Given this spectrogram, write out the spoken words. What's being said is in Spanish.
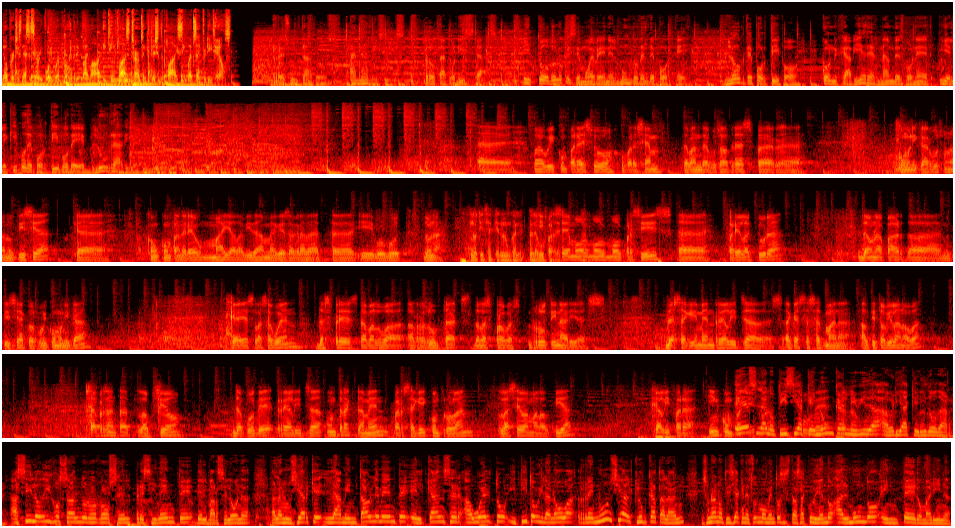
No purchase necessary. Void where prohibited by law. 18 plus terms and conditions apply. See website for details. Resultados, análisis, protagonistas y todo lo que se mueve en el mundo del deporte. Blog Deportivo con Javier Hernández Bonet y el equipo deportivo de Blue Radio. Eh, bueno, avui compareixo, compareixem davant de vosaltres per eh, comunicar-vos una notícia que, com comprendreu, mai a la vida m'hagués agradat eh, i volgut donar. Noticia que nunca le, no le I per ser molt, molt, molt precís, eh, faré lectura d'una part de la notícia que us vull comunicar, que és la següent. Després d'avaluar els resultats de les proves rutinàries de seguiment realitzades aquesta setmana al Tito Vilanova, s'ha presentat l'opció de poder realitzar un tractament per seguir controlant la seva malaltia que li farà incompatible... Es la noticia que nunca en mi vida habría querido dar. Así lo dijo Sandro Rosell, presidente del Barcelona, al anunciar que lamentablemente el cáncer ha vuelto y Tito Vilanova renuncia al club catalán. Es una noticia que en estos momentos está sacudiendo al mundo entero, Marina.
